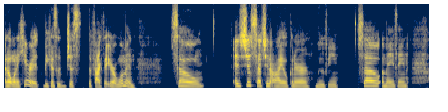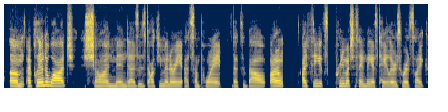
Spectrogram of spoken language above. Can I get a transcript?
I don't want to hear it because of just the fact that you're a woman. So it's just such an eye opener movie. So amazing. Um, I plan to watch Shawn Mendes's documentary at some point. That's about I don't I think it's pretty much the same thing as Taylor's, where it's like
